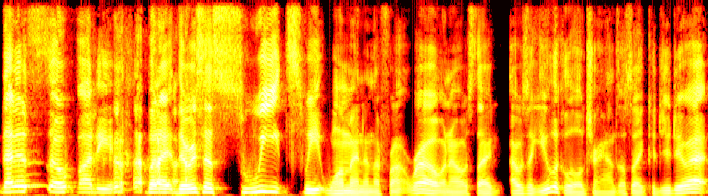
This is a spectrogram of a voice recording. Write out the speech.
That is so funny. But I, there was a sweet, sweet woman in the front row, and I was like, I was like, you look a little trans. I was like, could you do it?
